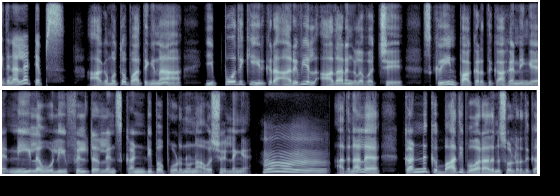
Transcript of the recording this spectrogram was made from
இது நல்ல டிப்ஸ். ஆக மொத்தம் பாத்தீங்கன்னா இப்போதைக்கு இருக்கிற அறிவியல் ஆதாரங்களை வச்சு ஸ்கிரீன் பார்க்கறதுக்காக நீங்க நீல ஒளி ஃபில்டர் லென்ஸ் கண்டிப்பா போடணும்னு அவசியம் இல்லைங்க. அதனால கண்ணுக்கு பாதிப்பு வராதுன்னு சொல்றதுக்கு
